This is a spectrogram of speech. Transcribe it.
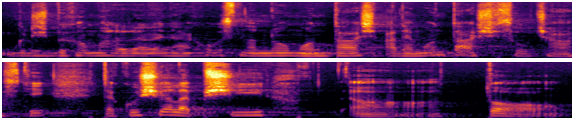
když bychom hledali nějakou snadnou montáž a demontáž součásti, tak už je lepší to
